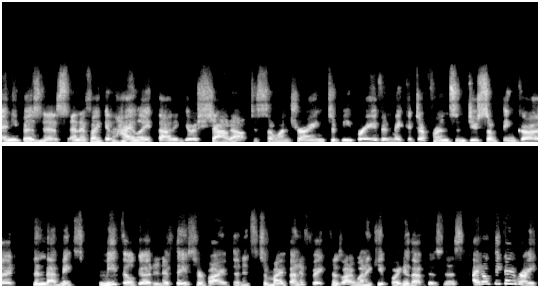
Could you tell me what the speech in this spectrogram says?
any business. And if I can highlight that and give a shout out to someone trying to be brave and make a difference and do something good, then that makes me feel good. And if they survive, then it's to my benefit because I want to keep going to that business. I don't think I write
